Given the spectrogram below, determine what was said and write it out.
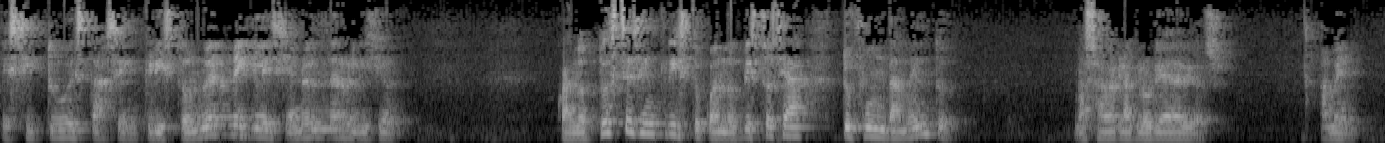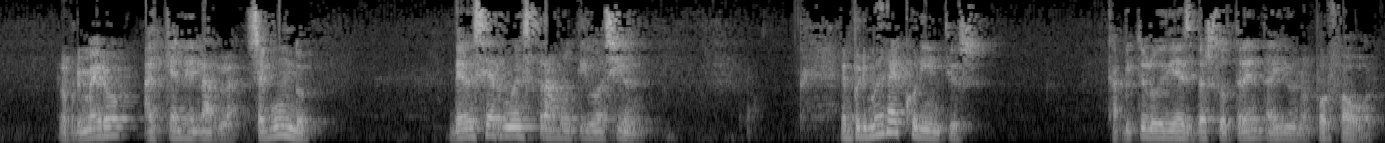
es si tú estás en Cristo, no en una iglesia, no en una religión. Cuando tú estés en Cristo, cuando Cristo sea tu fundamento, vas a ver la gloria de Dios. Amén. Lo primero, hay que anhelarla. Segundo, debe ser nuestra motivación. En 1 Corintios, capítulo 10, verso 31, por favor.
